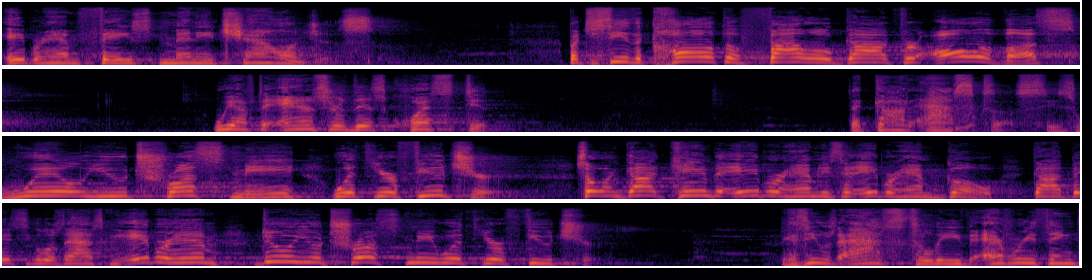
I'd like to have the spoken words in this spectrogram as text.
Abraham faced many challenges. But you see, the call to follow God for all of us we have to answer this question that God asks us. He's, Will you trust me with your future? So when God came to Abraham and he said, Abraham, go, God basically was asking, Abraham, do you trust me with your future? Because he was asked to leave everything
